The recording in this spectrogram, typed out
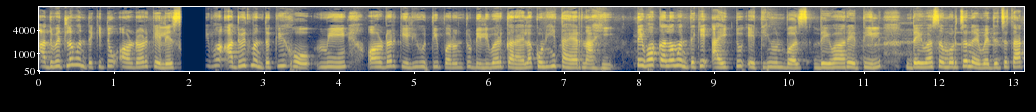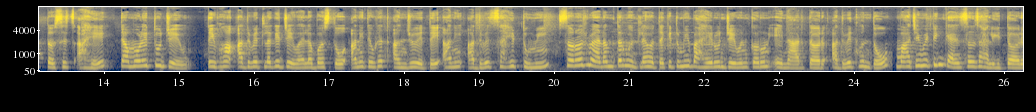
अद्वैतला म्हणते की तू ऑर्डर केलेस तेव्हा अद्वैत म्हणतो की हो मी ऑर्डर केली होती परंतु डिलिव्हर करायला कोणीही तयार नाही. तेव्हा कला म्हणते की ऐक तू येथे येऊन बस. देवार येथील देवासमोरचं नैवेद्याचं ताट तसेच आहे. त्यामुळे तू जेव. तेव्हा अद्वैत लगेच जेवायला बसतो आणि तेवढ्यात अंजू येते आणि अद्वैत साहेब तुम्ही? सरोज मॅडम तर म्हटल्या होत्या की तुम्ही बाहेरून जेवण करून येणार तर अद्वैत म्हणतो माझी मीटिंग कॅन्सल झाली तर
